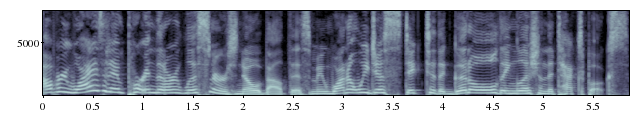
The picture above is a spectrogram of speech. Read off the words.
Aubrey, why is it important that our listeners know about this? I mean, why don't we just stick to the good old English and the textbooks?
